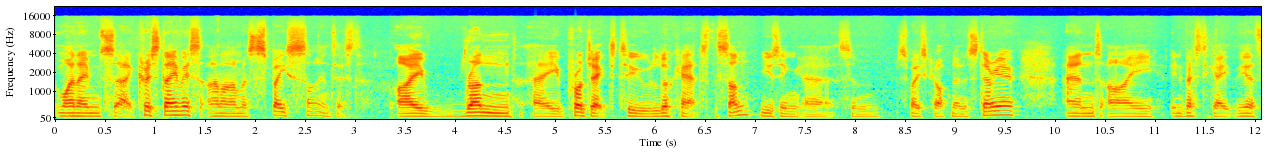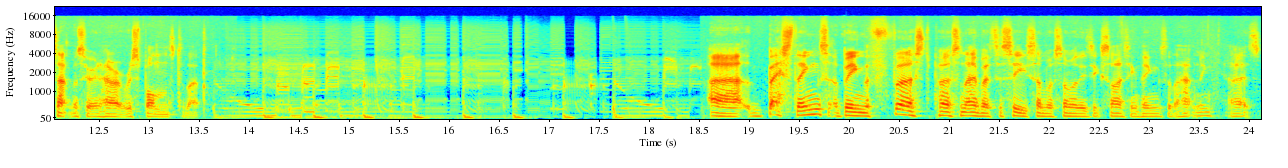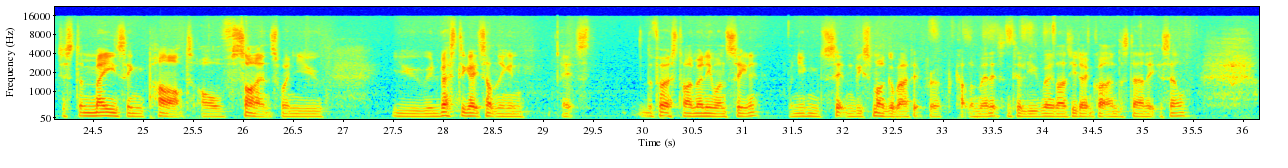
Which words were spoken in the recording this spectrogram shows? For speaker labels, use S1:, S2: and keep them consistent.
S1: my name's uh, Chris Davis and I'm a space scientist. I run a project to look at the sun using uh, some spacecraft known as STEREO and I investigate the Earth's atmosphere and how it responds to that. Uh, best things are being the first person ever to see some of some of these exciting things that are happening. Uh, it's just amazing part of science when you you investigate something and it's the first time anyone's seen it, and you can sit and be smug about it for a couple of minutes until you realise you don't quite understand it yourself.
